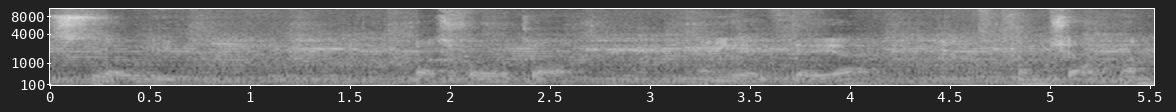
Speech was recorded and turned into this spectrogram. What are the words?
slowly, past four o'clock. Anyway, there from Cheltenham.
